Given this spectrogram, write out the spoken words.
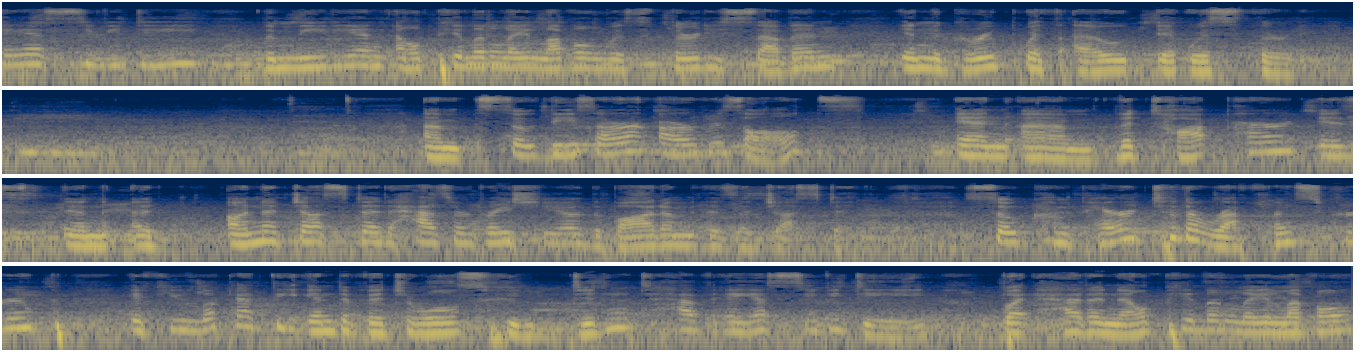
ASCVD, the median LP little a level was 37. In the group without, it was 30. Um, so these are our results. And um, the top part is an unadjusted hazard ratio. The bottom is adjusted. So compared to the reference group, if you look at the individuals who didn't have ASCVD but had an LP little a level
